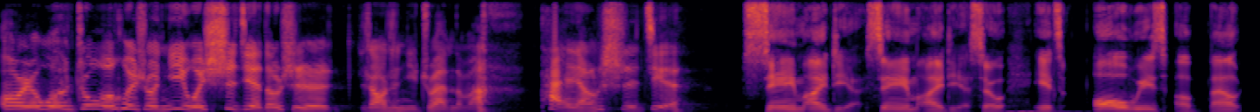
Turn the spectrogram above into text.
哦，我们中文会说，你以为世界都是绕着你转的吗？太阳世界。 Same idea, same idea. So it's always about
